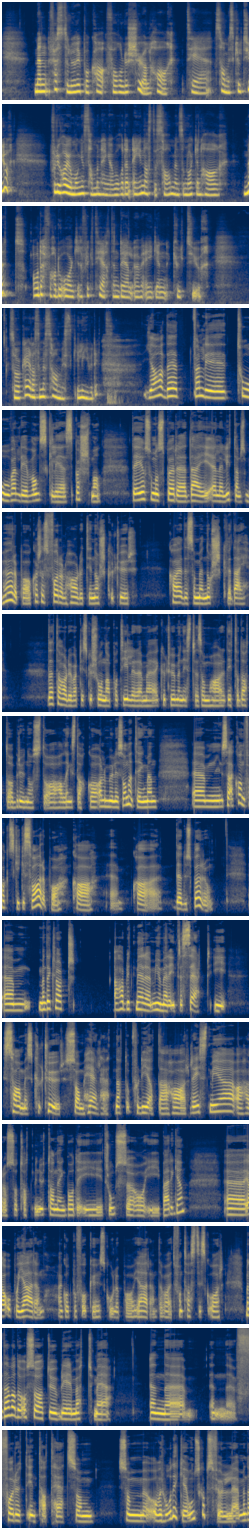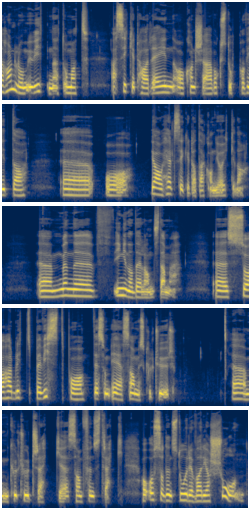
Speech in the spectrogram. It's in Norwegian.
Men først så lurer jeg på hva forhold du sjøl har til samisk kultur. For du har jo mange sammenhenger vært den eneste samen som noen har møtt, og derfor har du òg reflektert en del over egen kultur. Så hva er det som er samisk i livet ditt? Ja, det er veldig, to veldig vanskelige spørsmål. Det er jo som å spørre deg eller lytteren som hører på, hva slags forhold har du til norsk kultur? Hva er det som er norsk ved deg? Dette har det jo vært diskusjoner på tidligere med kulturministre som har ditt og datt og brunost og hallingstakk og alle mulige sånne ting, men um, Så jeg kan faktisk ikke svare på hva, um, hva det du spør om. Um, men det er klart, jeg har blitt mer, mye mer interessert i samisk kultur som helhet, nettopp fordi at jeg har reist mye. Jeg har også tatt min utdanning både i Tromsø og i Bergen. Uh, ja, og på Jæren. Jeg har gått på folkehøyskole på Jæren. Det var et fantastisk år. Men der var det også at du blir møtt med en, en forutinntatthet som, som overhodet ikke er ondskapsfull, men det handler om uvitenhet, om at jeg sikkert har rein, og kanskje jeg vokste opp på vidda, eh, og ja, og helt sikkert at jeg kan joike, da. Eh, men eh, ingen av delene stemmer. Eh, så har blitt bevisst på det som er samisk kultur. Eh, kulturtrekk, eh, samfunnstrekk, og også den store variasjonen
